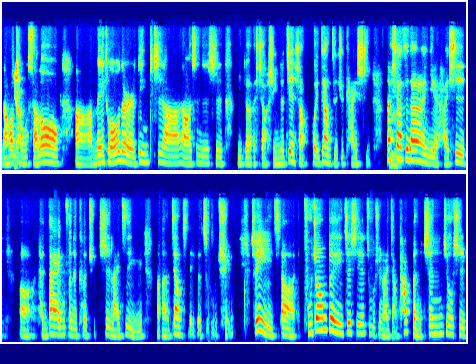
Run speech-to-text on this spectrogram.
然后从 salon 啊、made to order 定制啊，然后甚至是一个小型的鉴赏会这样子去开始。那下次当然也还是啊、呃、很大一部分的客群是来自于呃这样子的一个族群，所以呃服装对这些族群来讲，它本身就是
